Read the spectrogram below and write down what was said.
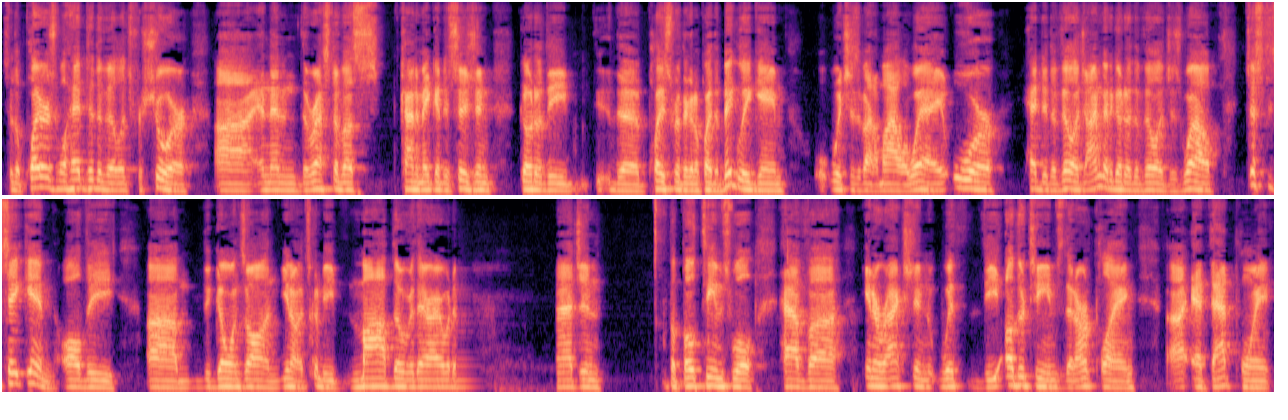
So the players will head to the village for sure, uh, and then the rest of us kind of make a decision, go to the the place where they're going to play the big league game, which is about a mile away, or head to the village. I'm going to go to the village as well, just to take in all the um, the goings on. You know, it's going to be mobbed over there. I would imagine, but both teams will have uh, interaction with the other teams that aren't playing uh, at that point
